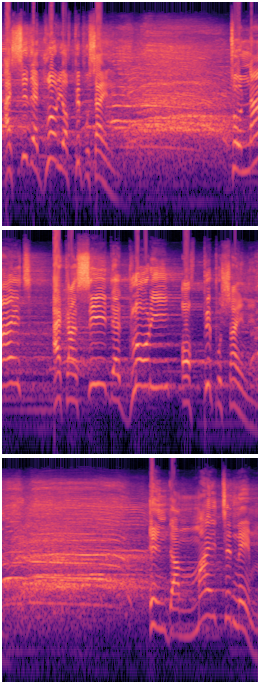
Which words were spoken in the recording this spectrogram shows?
I see the glory of people shining. Tonight, I can see the glory of people shining. In the mighty name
